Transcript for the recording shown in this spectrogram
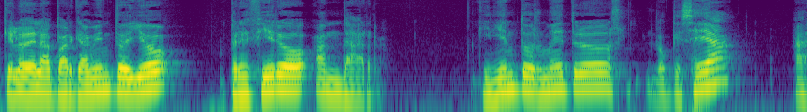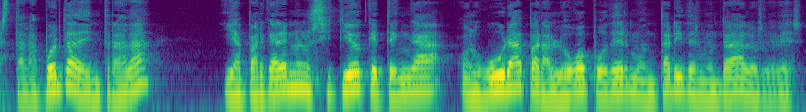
que lo del aparcamiento yo prefiero andar 500 metros, lo que sea, hasta la puerta de entrada y aparcar en un sitio que tenga holgura para luego poder montar y desmontar a los bebés.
